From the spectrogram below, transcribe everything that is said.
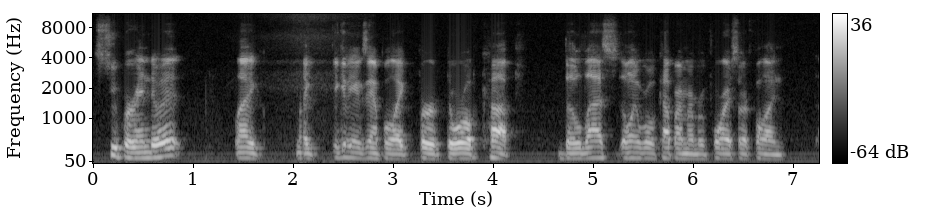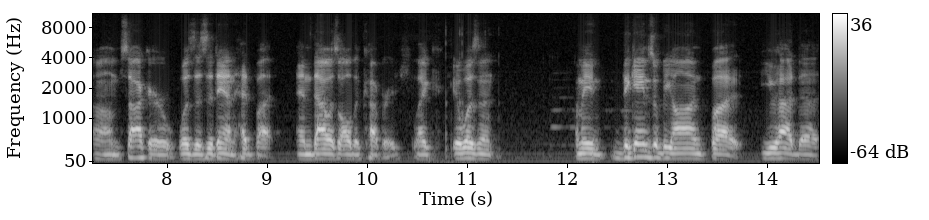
super into it. Like like to give you an example, like for the World Cup, the last the only World Cup I remember before I started following um, soccer was a Zidane headbutt, and that was all the coverage. Like it wasn't. I mean, the games would be on, but you had to.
